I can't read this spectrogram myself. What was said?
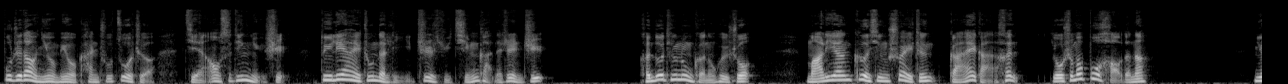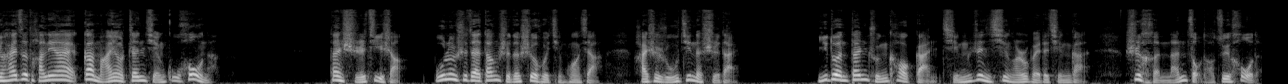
不知道你有没有看出作者简·奥斯汀女士对恋爱中的理智与情感的认知？很多听众可能会说，玛丽安个性率真，敢爱敢恨，有什么不好的呢？女孩子谈恋爱干嘛要瞻前顾后呢？但实际上，不论是在当时的社会情况下，还是如今的时代，一段单纯靠感情任性而为的情感是很难走到最后的。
